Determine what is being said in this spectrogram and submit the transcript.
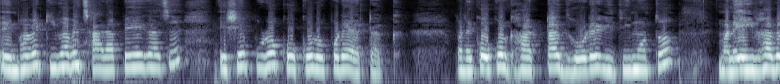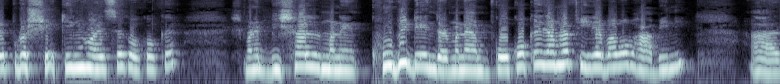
এইভাবে কীভাবে ছাড়া পেয়ে গেছে, এসে পুরো কোকোর ওপরে অ্যাটাক মানে কোকোর ঘাটটা ধরে রীতিমতো মানে এইভাবে পুরো শেকিং হয়েছে কোকোকে। মানে বিশাল মানে খুবই ডেঞ্জার মানে কোকোকে যে আমরা ফিরে পাবো ভাবিনি। আর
